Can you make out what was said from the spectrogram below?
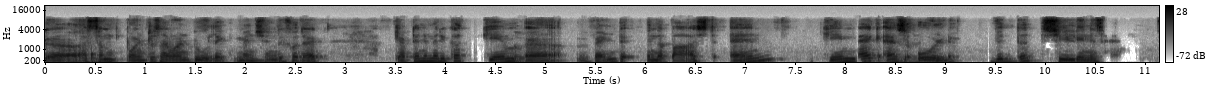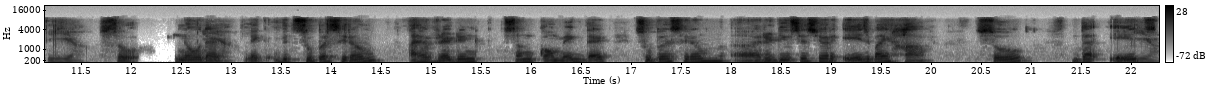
are uh, some pointers I want to like mention before that. Captain America came, Okay. uh, went in the past and came back as Mhm. old with the shield in his hand. Yeah. So know that Yeah. like with super serum, I have read in some comic that super serum uh, reduces your age by half. So the age Yeah.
